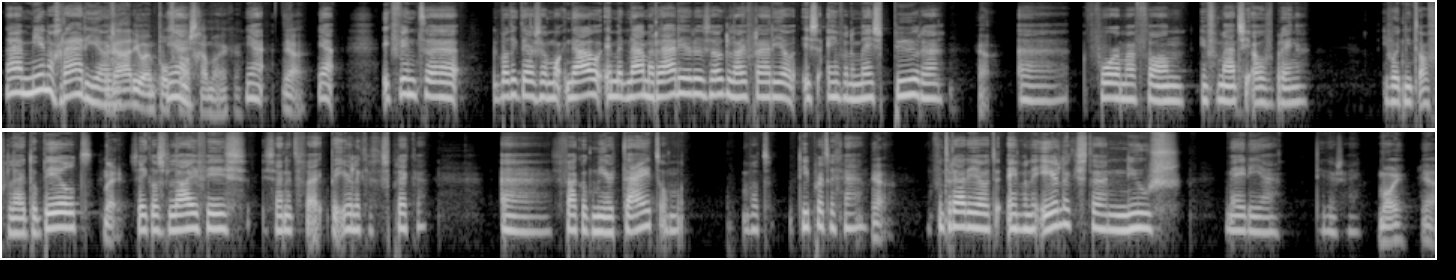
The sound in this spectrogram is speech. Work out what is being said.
Nou, meer nog radio. Radio en podcast gaan maken. Ja, ja. ja. ik vind uh, wat ik daar zo mooi... Nou, en met name radio dus ook, live radio, is een van de meest pure ja. uh, vormen van informatie overbrengen. Je wordt niet afgeleid door beeld. Nee. Zeker als het live is, zijn het vaak de eerlijke gesprekken. vaak ook meer tijd om wat dieper te gaan. Ja. Ik vind radio het een van de eerlijkste nieuwsmedia die er zijn. Mooi, ja.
